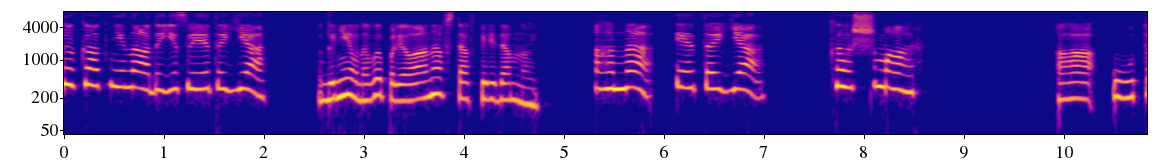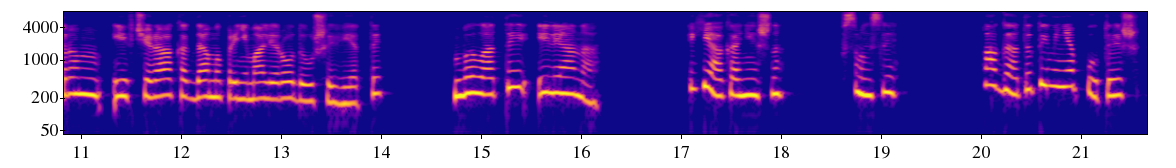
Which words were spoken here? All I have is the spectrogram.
«Да как не надо, если это я?» — гневно выпалила она, встав передо мной. «Она — это я! Кошмар!» «А утром и вчера, когда мы принимали роды у Шеветты, была ты или она?» «Я, конечно. В смысле? Агата, ты меня путаешь».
